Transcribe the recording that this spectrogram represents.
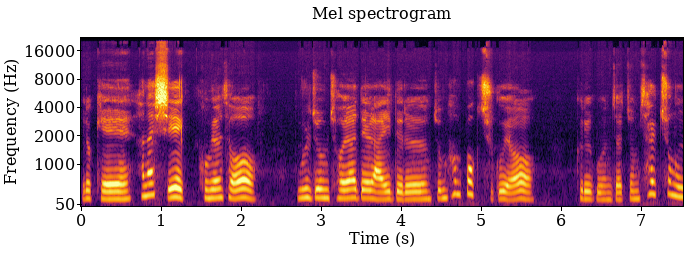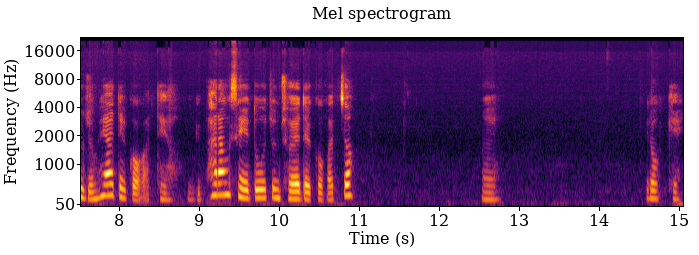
이렇게 하나씩 보면서 물 좀 줘야 될 아이들은 좀 흠뻑 주고요. 그리고 이제 좀 살충을 좀 해야 될 것 같아요. 여기 파랑새도 좀 줘야 될 것 같죠? 네. 이렇게.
